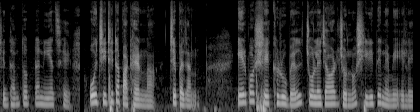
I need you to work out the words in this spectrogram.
সিদ্ধান্তটা নিয়েছে, ওই চিঠিটা পাঠায়েন না, চেপে যান। এরপর শেখ রুবেল চলে যাওয়ার জন্য সিঁড়িতে নেমে এলে।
